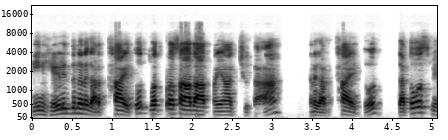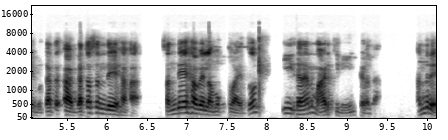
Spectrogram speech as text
ನೀನ್ ಹೇಳಿದ್ದು ನನಗೆ ಅರ್ಥ ಆಯ್ತು. ತ್ವತ್ಪ್ರಸಾದಾತ್ಮಯಾಚ್ಯುತ. ನನಗೆ ಅರ್ಥ ಆಯ್ತು. ಗತೋಸ್ಮಿ ಗತ ಗತ ಸಂದೇಹ ಸಂದೇಹವೆಲ್ಲ ಮುಕ್ತವಾಯ್ತು. ಈಗ ನಾನು ಮಾಡ್ತೀನಿ ಅಂತ ಹೇಳ್ದ. ಅಂದ್ರೆ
